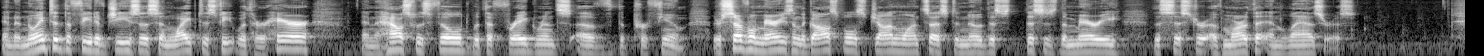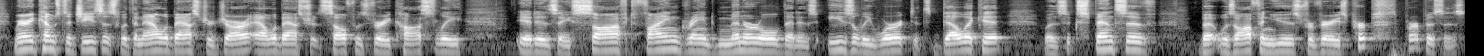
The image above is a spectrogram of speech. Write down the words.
and anointed the feet of Jesus and wiped his feet with her hair, and the house was filled with the fragrance of the perfume. There are several Marys in the Gospels. John wants us to know this, this is the Mary, the sister of Martha and Lazarus. Mary comes to Jesus with an alabaster jar. Alabaster itself was very costly. It is a soft, fine grained mineral that is easily worked. It's delicate, was expensive, but was often used for various purpose, purposes.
